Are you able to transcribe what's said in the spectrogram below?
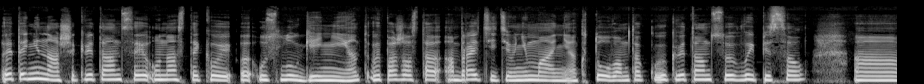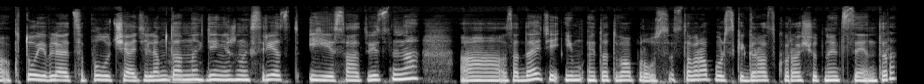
Это не наши квитанции, у нас такой э, услуги нет. Вы, пожалуйста, обратите внимание, кто вам такую квитанцию выписал, э, кто является получателем данных денежных средств, и, соответственно, задайте им этот вопрос. Ставропольский городской расчетный центр.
